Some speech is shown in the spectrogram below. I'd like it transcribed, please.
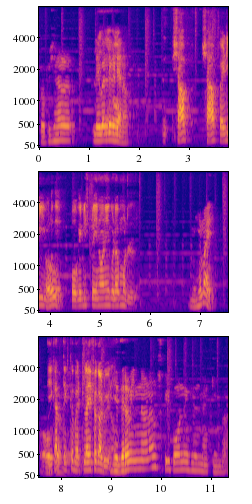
ප්‍රොෆිෂනල් ලෙවල්ල එකට යනවා. ශාප් ශාප් වැඩි. පෝක ඩිස්පලේ නොනේ ගොඩක් මොඩල් මෙහෙමයි. ඒකත් එක් බැට ලයිෆ කඩුව ෙදරම ඉන්නනම් ස්පි පෝන ෆිල්ම් ැකිබා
